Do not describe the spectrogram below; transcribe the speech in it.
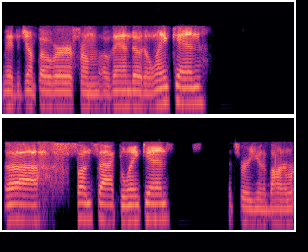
made the jump over from Ovando to Lincoln. Uh, fun fact: Lincoln. That's where Unabomber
